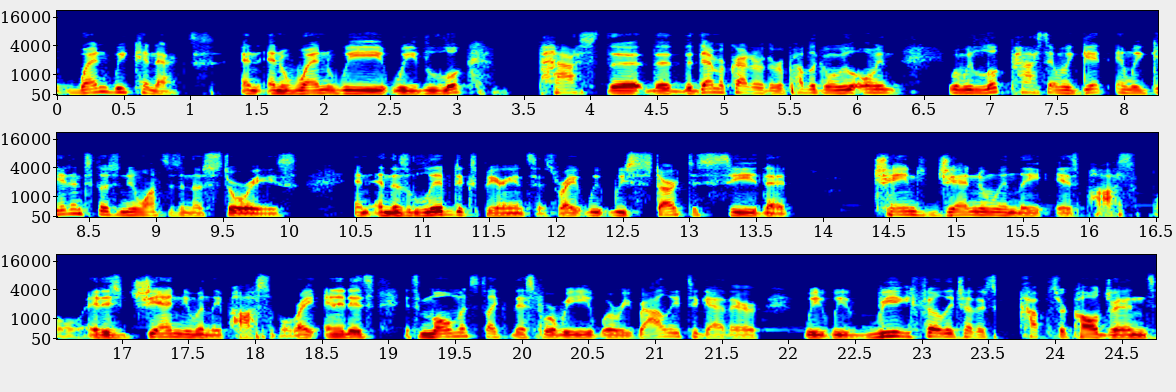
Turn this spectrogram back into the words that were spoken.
when we connect and and when we we look past the the the Democrat or the Republican, we, when we when we look past it and we get and we get into those nuances and those stories and and those lived experiences, right? We we start to see that change genuinely is possible. It is genuinely possible right? And it is it's moments like this where we where we rally together we we refill each other's cups or cauldrons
